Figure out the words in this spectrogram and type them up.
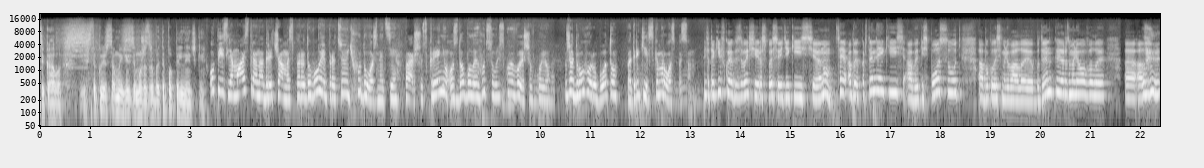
цікаво. З такої ж самої гільзи може зробити попільнички. Опісля майстра над речами з передової працюють художниці. Першу скриню оздобили гуцульською вишивкою, вже другу роботу петриківським розписом. Петриківкою, як зазвичай, розписують якісь, ну, це або картини якісь, або якийсь посуд, або колись малювали будинки, розмальовували, е, але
